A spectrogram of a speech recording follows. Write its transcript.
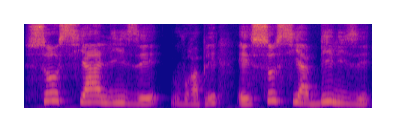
socialiser, vous vous rappelez, et sociabiliser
